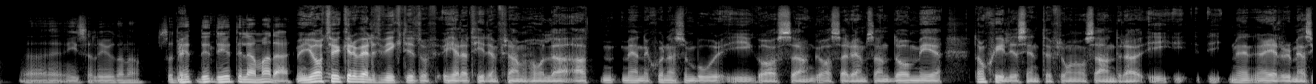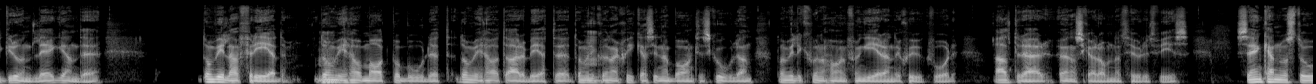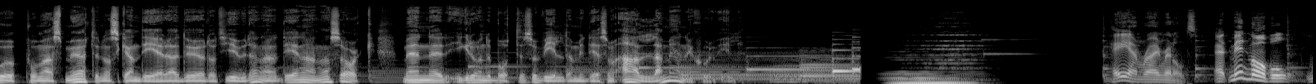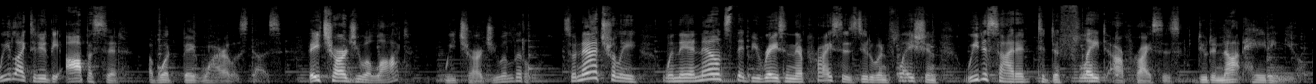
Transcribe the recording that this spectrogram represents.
eh, judarna. Så det, det, det är ett dilemma där. Men jag tycker det är väldigt viktigt att hela tiden framhålla att människorna som bor i Gaza, Gazaremsan, de, är, de skiljer sig inte från oss andra i, i, när det gäller det mest grundläggande. De vill ha fred, de mm. vill ha mat på bordet, de vill ha ett arbete, de vill mm. kunna skicka sina barn till skolan, de vill kunna ha en fungerande sjukvård. Allt det där önskar de naturligtvis. Sen kan de stå upp på massmöten och skandera död åt judarna, det är en annan sak. Men eh, i grund och botten så vill de det som alla människor vill. Hej, jag Ryan Reynolds. På Mint Mobile, we like to do the opposite of what Big Wireless does. They charge you a lot, we charge you a little. So naturally, when they announced they'd be raising their prices due to inflation, we decided to deflate our prices due to not hating you.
